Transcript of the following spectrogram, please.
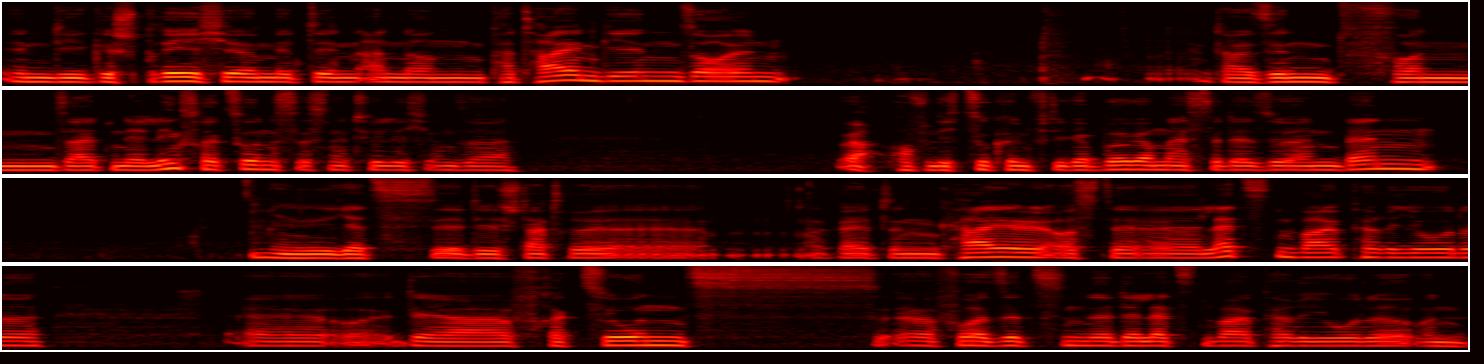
in die Gespräche mit den anderen Parteien gehen sollen. Da sind von Seiten der Linksfraktion ist es natürlich unser ja, hoffentlich zukünftiger Bürgermeister, der Sören Ben, jetzt die Stadträte Rätin Keil aus der äh, letzten Wahlperiode, äh, der Fraktionsvorsitzende der letzten Wahlperiode und äh,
